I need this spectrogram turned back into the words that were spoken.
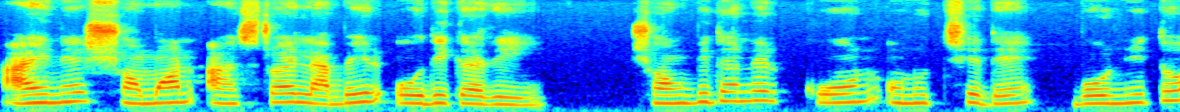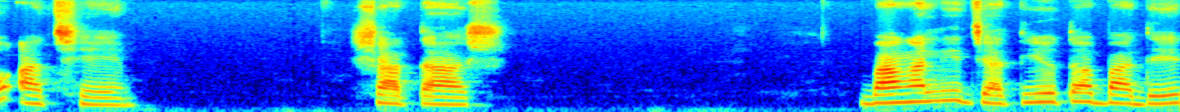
আইনের সমান আশ্রয় লাভের অধিকারী। সংবিধানের কোন অনুচ্ছেদে বর্ণিত আছে? সাতাশ। বাঙালি জাতীয়তাবাদের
